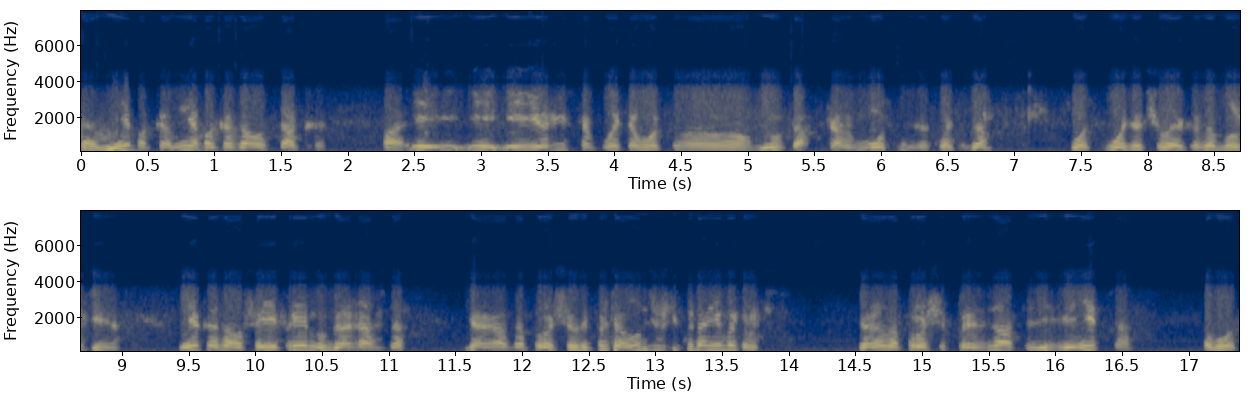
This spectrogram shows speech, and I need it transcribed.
Мне, пока, мне показалось так, а, и, и, и юрист какой-то вот, э, ну так скажем, мутный какой-то, да, вот, возят человека в заблуждение. Мне казалось, что Ефремов гораздо, гораздо проще. Причем он же никуда не выкрутится гораздо проще признаться, извиниться, вот.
